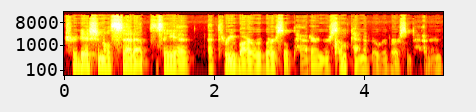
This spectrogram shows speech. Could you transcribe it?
traditional setup, say a, a three bar reversal pattern or some kind of a reversal pattern.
